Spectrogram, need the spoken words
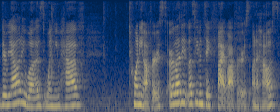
the reality was when you have 20 offers, or let it, let's even say five offers on a house,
